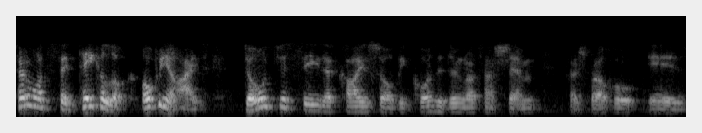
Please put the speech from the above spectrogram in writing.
Torah wants to say, take a look, open your eyes. Don't you see that Klal Yisrael, because they're doing Ratzon Hashem, Kadosh Baruch Hu is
